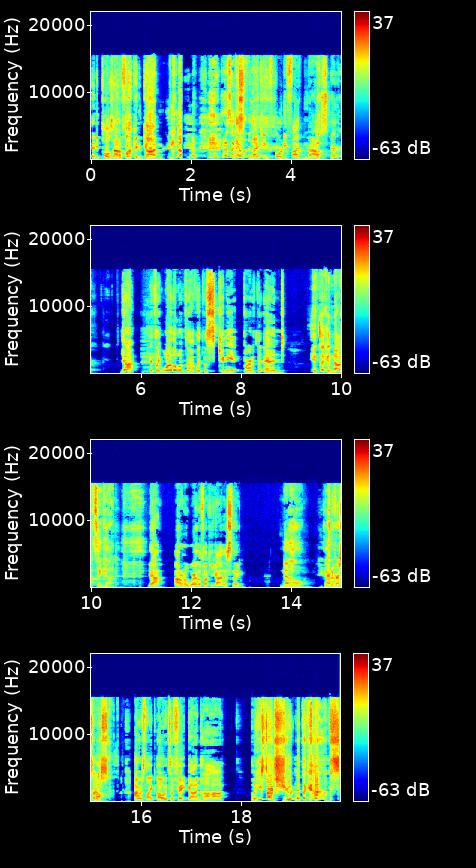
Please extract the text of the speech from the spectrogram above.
And he pulls out a fucking gun. And it's like This- a 1945 Mauser. Yeah it's like one of the ones that have like the skinny part at the end It's like a Nazi gun. Yeah, I don't know where the fuck he got this thing. No. And at first I was, I was like, oh, it's a fake gun, haha. But he starts shooting at the cops.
